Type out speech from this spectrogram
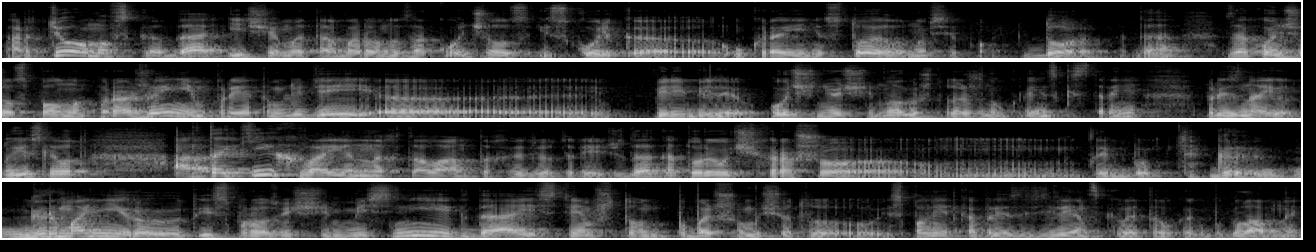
Артемовска, да, и чем эта оборона закончилась, и сколько Украине стоило, мы все помним. Дорого, да. Закончилось полным поражением, при этом людей э, перебили очень-очень много, что даже на украинской стороне признают. Но если вот о таких военных талантах идет речь, да, которые очень хорошо как бы, гармонируют и с прозвищем Мясник, да, и с тем, что он по большому счету исполняет капризы Зеленского, это как бы главный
